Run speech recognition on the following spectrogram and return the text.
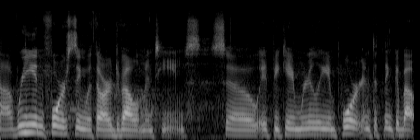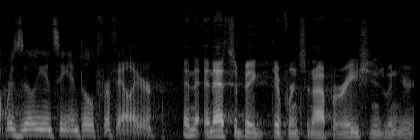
uh, reinforcing with our development teams. So it became really important to think about resiliency and build for failure. And, and that's a big difference in operations when you're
